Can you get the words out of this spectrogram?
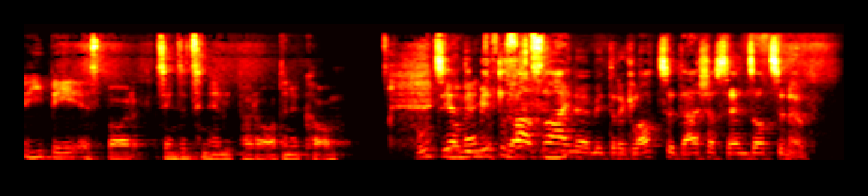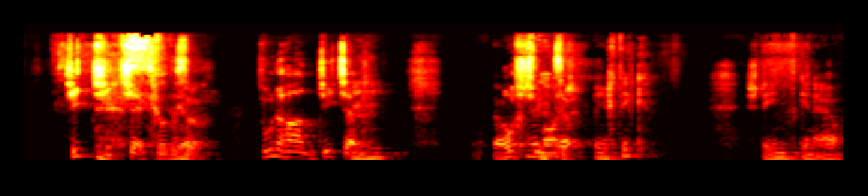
IB ein paar sensationelle Paraden gehabt. Und sie Im haben im Mittelfeld noch einen mit einer Glatze, der ist ja sensationell. Cicek oder so. Ja. Tunahan, Cicek. Mhm. Ostschweizer. Richtig. Stimmt, genau.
